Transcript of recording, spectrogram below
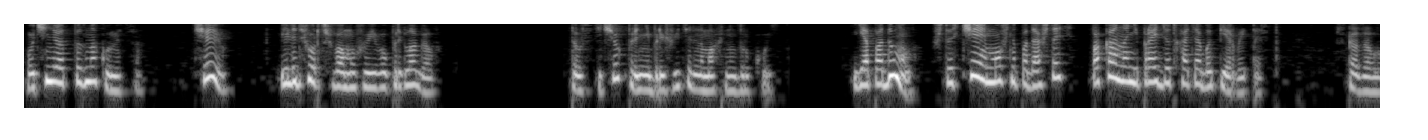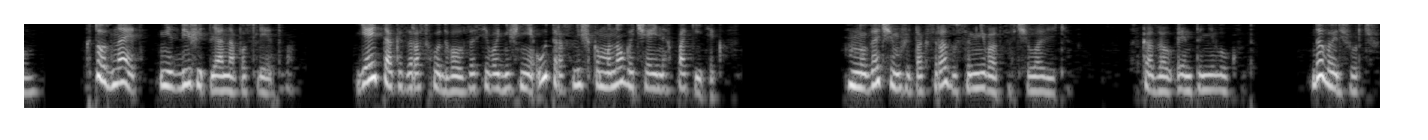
Очень рад познакомиться. Чаю? Или Джордж вам его предлагал? Толстячок пренебрежительно махнул рукой. Я подумал, что с чаем можно подождать, пока она не пройдет хотя бы первый тест, сказал он. Кто знает, не сбежит ли она после этого. Я и так израсходовал за сегодняшнее утро слишком много чайных пакетиков. Но зачем же так сразу сомневаться в человеке, сказал Энтони Локвуд. Давай, Джордж,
